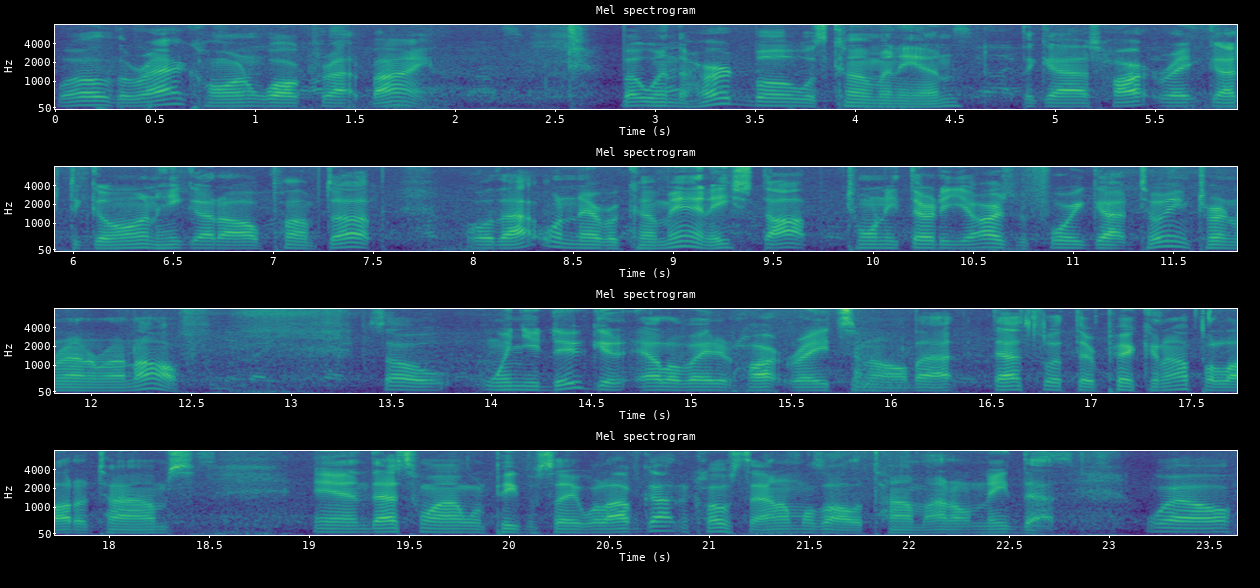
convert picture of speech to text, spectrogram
Well, the raghorn walked right by him. But when the herd bull was coming in, the guy's heart rate got to going. He got all pumped up. Well, that one never come in. He stopped 20, 30 yards before he got to him, turned around and run off. So when you do get elevated heart rates and all that, that's what they're picking up a lot of times. And that's why when people say, well, I've gotten close to animals all the time, I don't need that. Well,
